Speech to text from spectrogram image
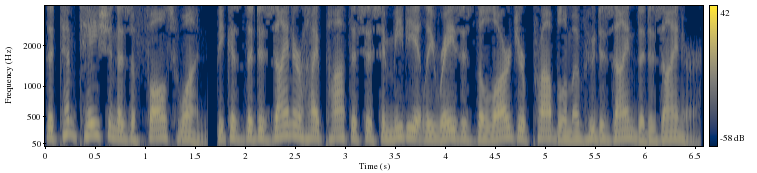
The temptation is a false one, because the designer hypothesis immediately raises the larger problem of who designed the designer.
